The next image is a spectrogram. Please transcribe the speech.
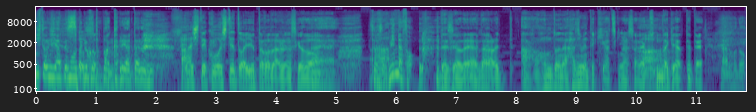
人にやってもうてることばっかりやったのに。ああしてこうしてとは言ったことあるんですけど、はいはい、そうそうみんなそう。ですよね。だからあ本当ね初めて気がつきましたね。こんだけやってて。なるほど。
